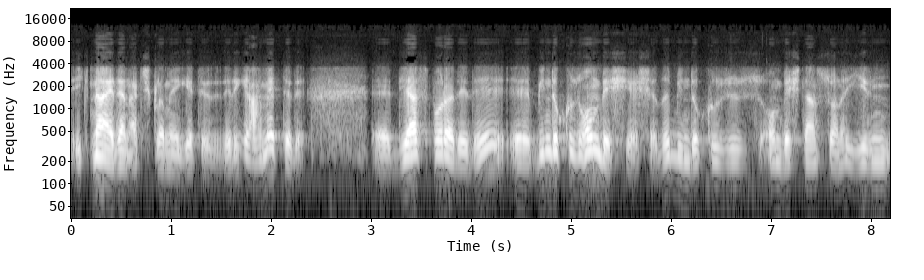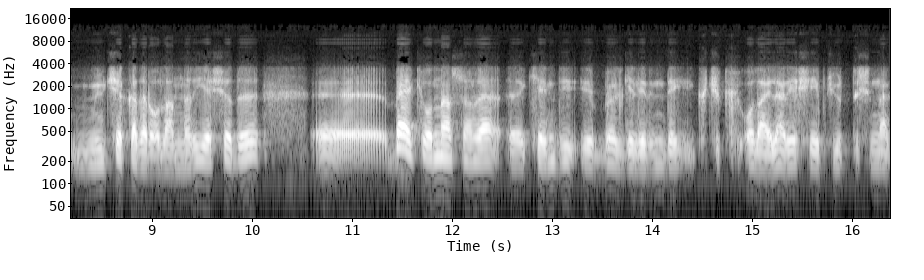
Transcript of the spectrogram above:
ikna eden açıklamayı getirdi. Dedi ki Ahmet dedi e, diaspora dedi e, 1915 yaşadı. 1915'ten sonra 23'e kadar olanları yaşadı. E, belki ondan sonra e, kendi e, bölgelerinde küçük olaylar yaşayıp yurt dışına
